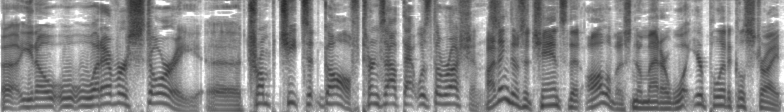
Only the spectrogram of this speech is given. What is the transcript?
uh, you know, whatever story. Uh, Trump cheats at golf. Turns out that was the Russians. I think there's a chance that all of us, no matter what your political stripe,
